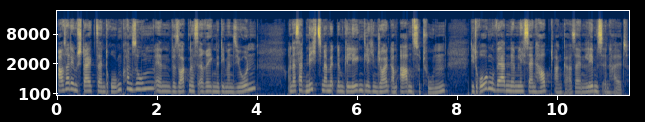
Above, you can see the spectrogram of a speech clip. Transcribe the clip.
Außerdem steigt sein Drogenkonsum in besorgniserregende Dimensionen und das hat nichts mehr mit einem gelegentlichen Joint am Abend zu tun. Die Drogen werden nämlich sein Hauptanker, sein Lebensinhalt.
